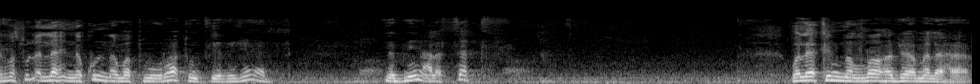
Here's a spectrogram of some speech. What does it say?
الرسول قال لها إن كنا مطمورات في رجال مبنين على الستر. ولكن الله جاملها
